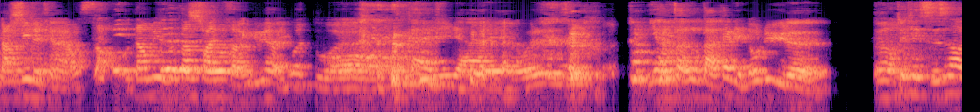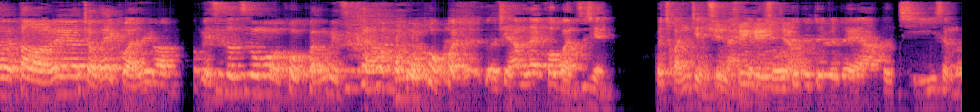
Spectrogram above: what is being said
当兵的钱还要少。我当兵的时候当班长，一个月要一万多。哦，开心呀！我真是，银行账户打开脸都绿了。嗯，最近十四号要到了，那个要缴贷款，对吧？我每次都自动帮我扣款，我每次看到帮我扣款，而且他们在扣款之前会传简讯来跟你说，对对对对对啊，本期什么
